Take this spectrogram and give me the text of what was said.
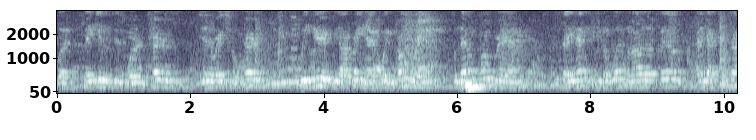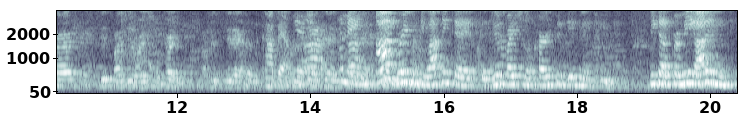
But they give us this word curse, generational curse. Mm-hmm. We hear it, we already halfway programmed. So now I'm programmed to say, hey, you know what, when all else fails, I done got too tired, this is my generational curse. I'm just sit down. So it's a cop out. You know I'm? I mean, I agree with you. I think that the generational curses is an excuse. Because for me, I didn't,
